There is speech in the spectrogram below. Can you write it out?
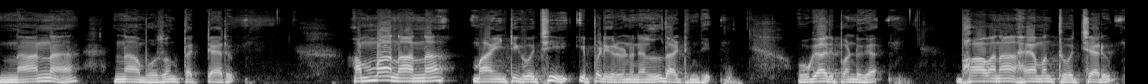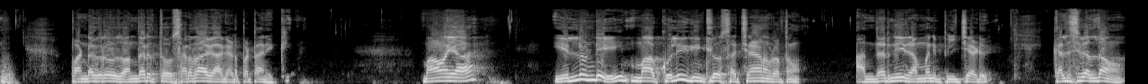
నాన్న నా భుజం తట్టారు. అమ్మ నాన్న మా ఇంటికి వచ్చి ఇప్పటికి రెండు నెలలు దాటింది. ఉగాది పండుగ. భావన హేమంత్ వచ్చారు. పండగ రోజు అందరితో సరదాగా గడపటానికి. మామయ్య ఎల్లుండి మా కొలిగింట్లో సత్యనారాయణ వ్రతం. అందరినీ రమ్మని పిలిచాడు. కలిసి వెళ్దాం.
